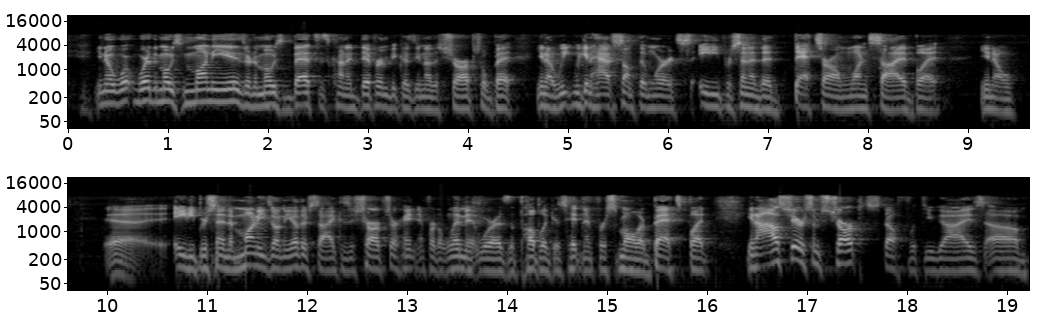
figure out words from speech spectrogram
you know, where, where, the most money is or the most bets is kind of different because, you know, the sharps will bet, you know, we, we can have something where it's 80% of the bets are on one side, but, you know, uh, 80% of the money's on the other side because the sharps are hitting it for the limit, whereas the public is hitting it for smaller bets. But, you know, I'll share some sharp stuff with you guys. Um,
